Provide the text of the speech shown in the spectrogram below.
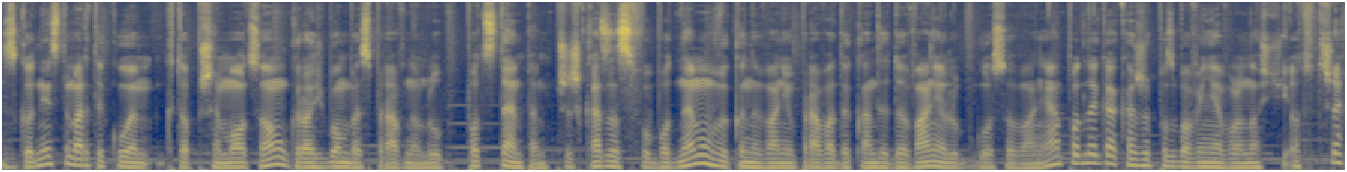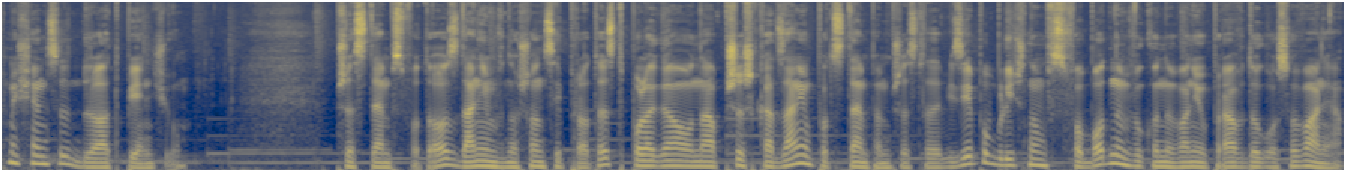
Zgodnie z tym artykułem, kto przemocą, groźbą bezprawną lub podstępem przeszkadza swobodnemu wykonywaniu prawa do kandydowania lub głosowania, podlega karze pozbawienia wolności od 3 miesięcy do lat 5. Przestępstwo to, zdaniem wnoszącej protest, polegało na przeszkadzaniu podstępem przez telewizję publiczną w swobodnym wykonywaniu praw do głosowania.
